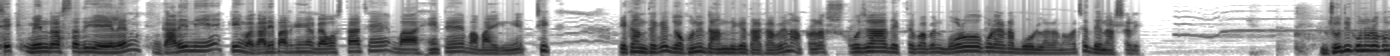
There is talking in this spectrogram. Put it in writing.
ঠিক মেন রাস্তা দিয়ে এলেন, গাড়ি নিয়ে কিংবা গাড়ি পার্কিং এর ব্যবস্থা আছে বা হেঁটে বা বাইক নিয়ে, ঠিক এখান থেকে যখনই ডান দিকে তাকাবেন, আপনারা সোজা দেখতে পাবেন বড় করে একটা বোর্ড লাগানো আছে দে নার্সারি যদি কোনো রকম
